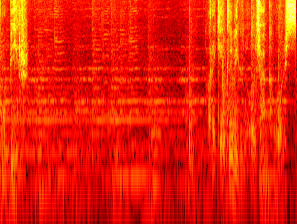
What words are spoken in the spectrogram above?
Bu bir. Hareketli bir gün olacak Boris.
